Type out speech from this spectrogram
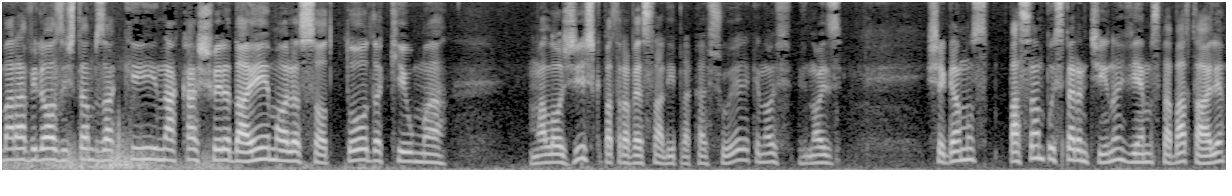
maravilhosa, estamos aqui na Cachoeira da Ema, olha só, toda aqui uma, uma logística para atravessar ali para a cachoeira, que nós, nós chegamos, passamos por Esperantina e viemos para a Batalha,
